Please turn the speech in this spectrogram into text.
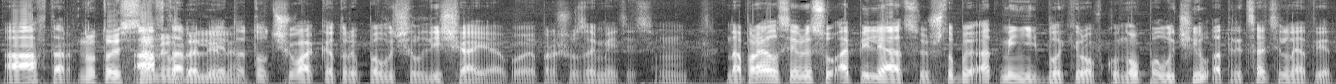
А автор... Ну, то есть сами автор, удалили. это тот чувак, который получил леща, я прошу заметить, направил сервису апелляцию, чтобы отменить блокировку, но получил отрицательный ответ.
